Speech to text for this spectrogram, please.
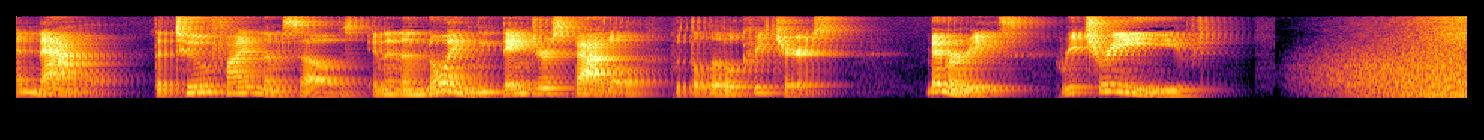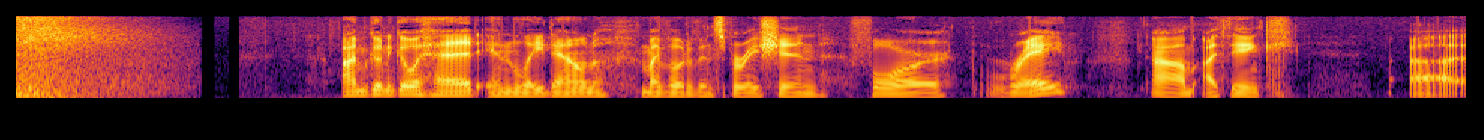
And now, the two find themselves in an annoyingly dangerous battle with the little creatures. Memories retrieved. I'm going to go ahead and lay down my vote of inspiration for Ray. Um, I think uh,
